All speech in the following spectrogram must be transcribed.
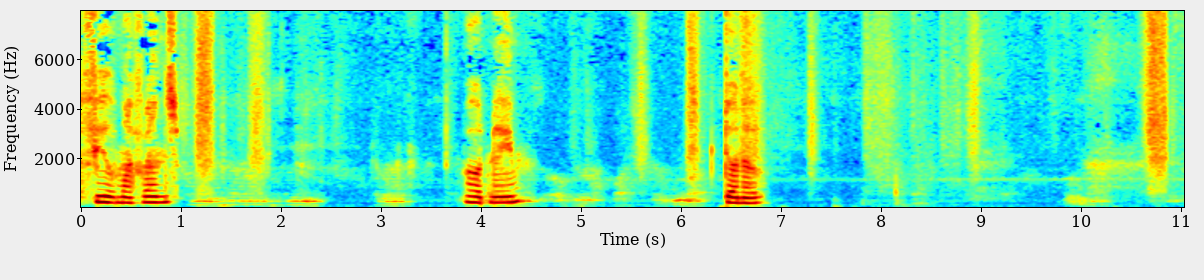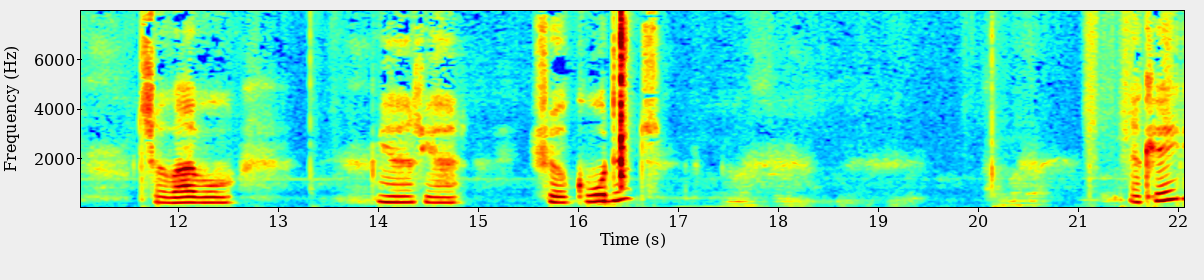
a few of my friends. Odd name. Don't know. Survival. Yes, yes. Show coordinates. Okay.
